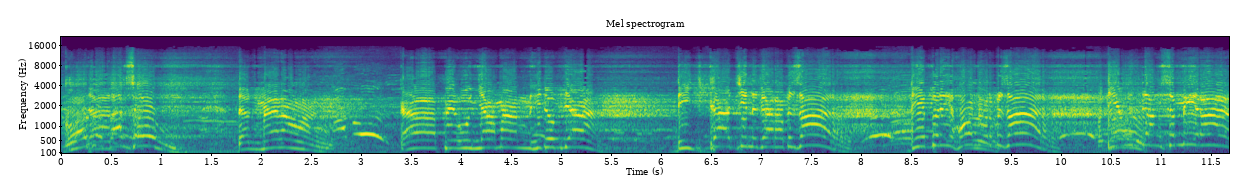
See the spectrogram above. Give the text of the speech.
Dan- langsung. dan memang KPU nyaman hidupnya digaji negara besar diberi honor besar diundang semira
